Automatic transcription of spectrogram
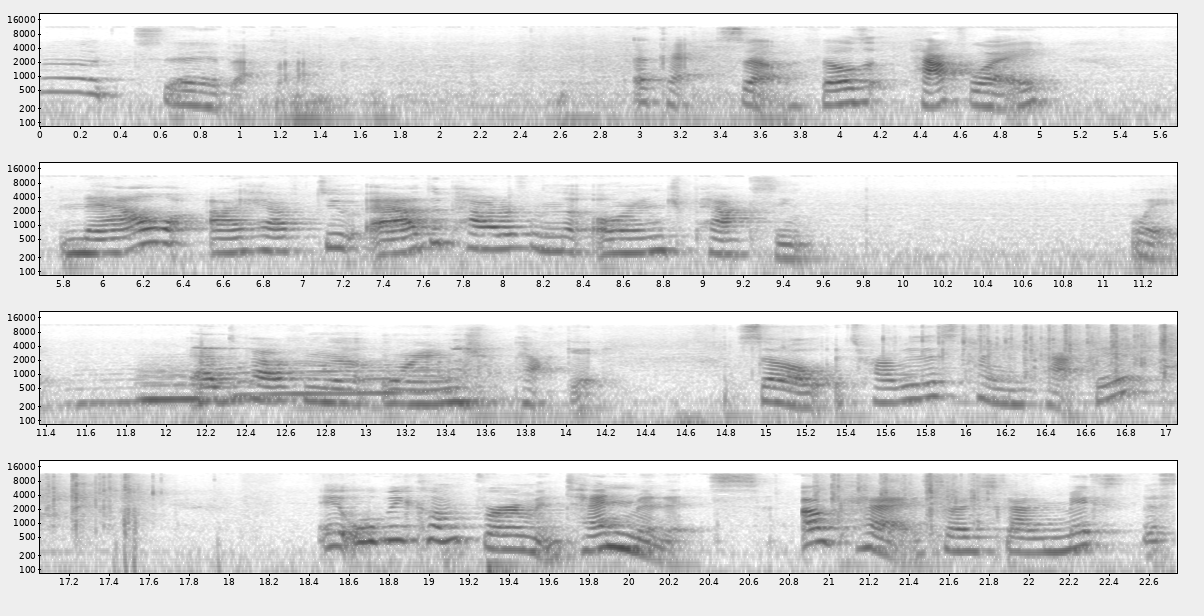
Let's say about that. Okay, so filled halfway. Now I have to add the powder from the orange packaging. Wait, add the powder from the orange packet. So it's probably this tiny packet. It will become firm in 10 minutes. Okay, so I just gotta mix this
